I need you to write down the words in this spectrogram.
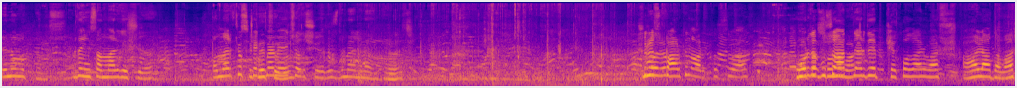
Beni unuttunuz. Burada insanlar geçiyor. Onları çok Bisiklet çekmemeye yolu. çalışıyoruz değil mi Emre? Evet. Şurası parkın arkası var. Bu Burada arada bu sonu var. saatlerde hep kekolar var. Hala da var.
